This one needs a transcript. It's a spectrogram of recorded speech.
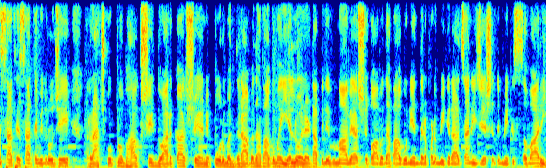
સાથે સાથે મિત્રો જે રાજકોટનો ભાગ છે, દ્વારકા છે અને પોરબંદર, આ બધા ભાગોમાં યલો એલર્ટ આપી દેવામાં આવ્યા છે. તો આ બધા ભાગોની અંદર પણ મેઘરાજાની જે છે તે મેઘ સવારી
